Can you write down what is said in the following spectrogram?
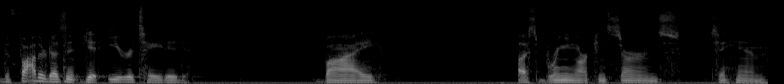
the Father doesn't get irritated by us bringing our concerns to Him.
